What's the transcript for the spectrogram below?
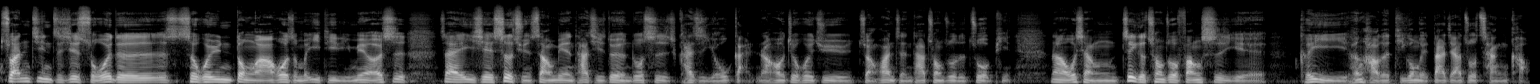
钻进这些所谓的社会运动啊或什么议题里面，而是在一些社群上面，他其实对很多事开始有感，然后就会去转换成他创作的作品。那我想这个创作方式也。可以很好的提供给大家做参考。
